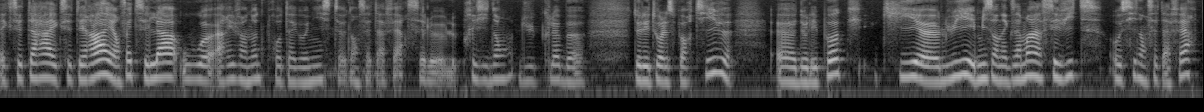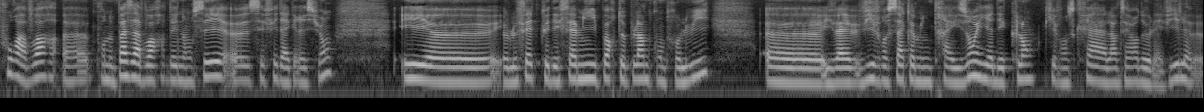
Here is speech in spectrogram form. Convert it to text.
etc., euh, etc. Et en fait, c'est là où euh, arrive un autre protagoniste dans cette affaire, c'est le, président du club euh, de l'étoile sportive de l'époque, qui lui est mis en examen assez vite aussi dans cette affaire pour pour ne pas avoir dénoncé ces faits d'agression et le fait que des familles portent plainte contre lui. Euh, il va vivre ça comme une trahison il y a des clans qui vont se créer à l'intérieur de la ville, euh,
